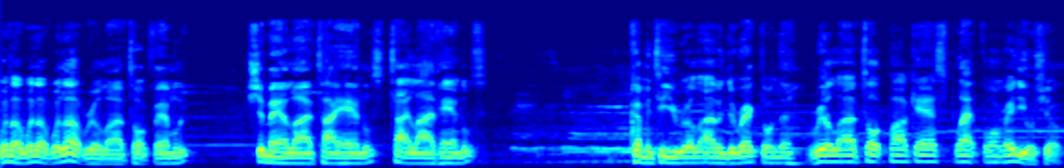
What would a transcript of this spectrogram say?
What up, what up, what up, Real Live Talk family? It's your man Live Ty Handles, Ty Live Handles. Coming to you real live and direct on the Real Live Talk podcast platform radio show.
